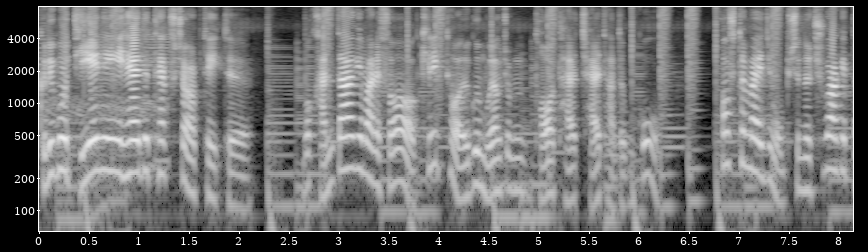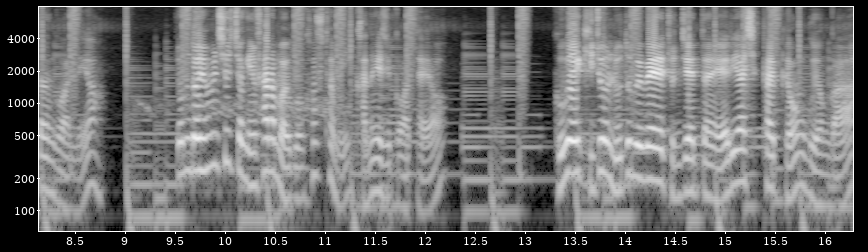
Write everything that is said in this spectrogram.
그리고 DNA Head Texture Update 뭐 간단하게 말해서 캐릭터 얼굴 모양 좀 더 잘 다듬고 customizing 옵션을 추가하겠다는 것 같네요. 좀 더 현실적인 사람 얼굴 custom이 가능해질 것 같아요. 그 외 기존 로드맵에 존재했던 Area 18 병원 구현과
